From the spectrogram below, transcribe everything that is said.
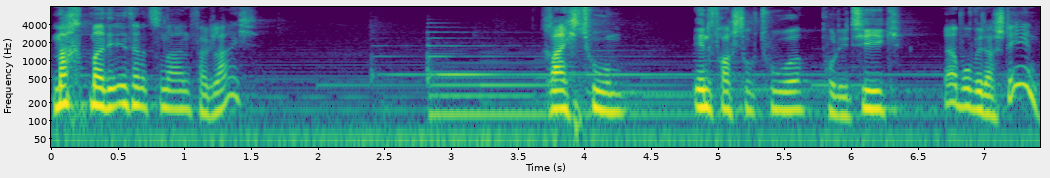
Macht mal den internationalen Vergleich. Reichtum, Infrastruktur, Politik, ja, wo wir da stehen.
